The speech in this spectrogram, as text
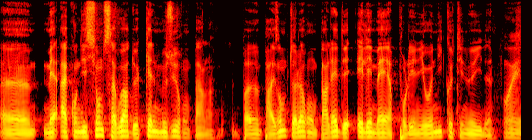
Euh, mais à condition de savoir de quelles mesures on parle. Par, par exemple, tout à l'heure, on parlait des LMR pour les néonicotinoïdes. Oui.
